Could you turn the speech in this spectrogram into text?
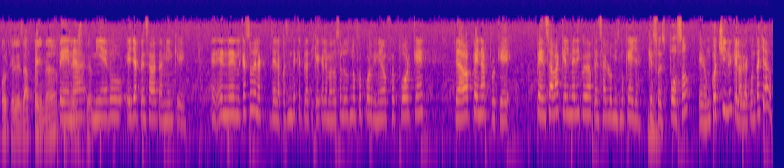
porque les da pena. pena, este, miedo. Ella pensaba también que, en, en el caso de la, de la paciente que platiqué que le mandó saludos, no fue por dinero, fue porque le daba pena porque pensaba que el médico iba a pensar lo mismo que ella, que su esposo era un cochino y que la había contagiado.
